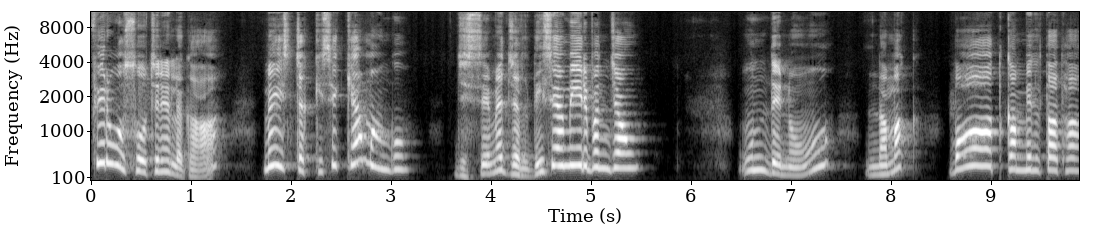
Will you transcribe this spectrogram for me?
फिर वो सोचने लगा, मैं इस चक्की से क्या मांगू जिससे मैं जल्दी से अमीर बन जाऊँ? उन दिनों नमक बहुत कम मिलता था,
